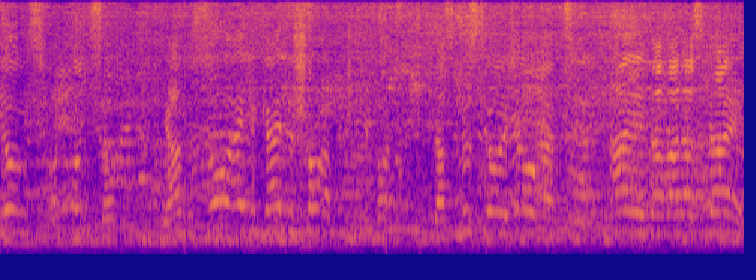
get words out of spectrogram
Jungs von uns, so, die haben so eine geile Show abgeliefert. Das müsst ihr euch auch anziehen. Alter, war das geil.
